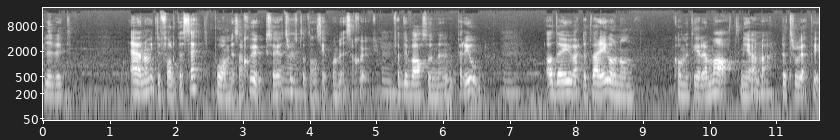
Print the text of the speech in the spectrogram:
blivit Även om inte folk har sett på mig som sjuk så har jag trott att de ser på mig som sjuk. Mm. För att det var så under en period. Mm. Och det har ju varit att varje gång någon kommenterar mat när jag är Mm. med, då tror jag att det,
